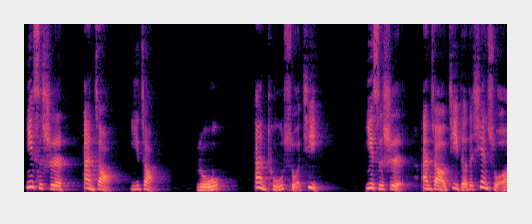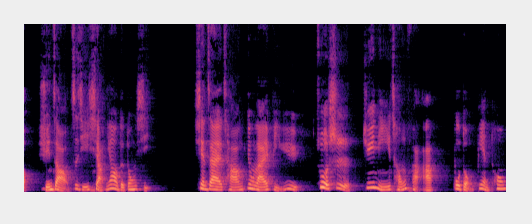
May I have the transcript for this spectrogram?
意思是按照、依照，如按图索骥，意思是按照记得的线索寻找自己想要的东西。现在常用来比喻做事拘泥成法，不懂变通。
